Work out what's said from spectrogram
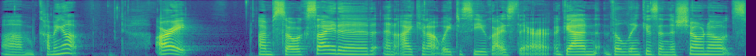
um, coming up. All right. I'm so excited and I cannot wait to see you guys there. Again, the link is in the show notes,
